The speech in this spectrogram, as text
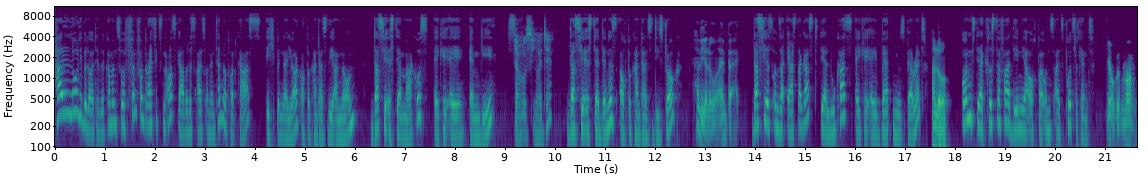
Hallo, liebe Leute, willkommen zur 35. Ausgabe des Ice on Nintendo Podcasts. Ich bin der Jörg, auch bekannt als The Unknown. Das hier ist der Markus, aka MG. Servus, Leute. Das hier ist der Dennis, auch bekannt als D-Stroke. Hallihallo, I'm back. Das hier ist unser erster Gast, der Lukas, aka Bad News Barrett. Hallo. Und der Christopher, den ihr auch bei uns als Purzel kennt. Jo, guten Morgen.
